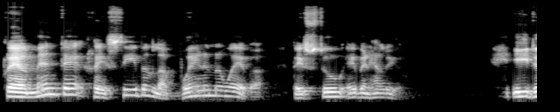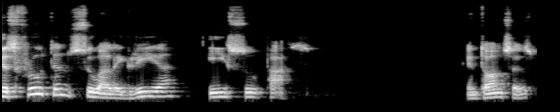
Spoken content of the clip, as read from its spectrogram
realmente reciban la buena nueva de su Evangelio y disfruten su alegría y su paz. Entonces,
